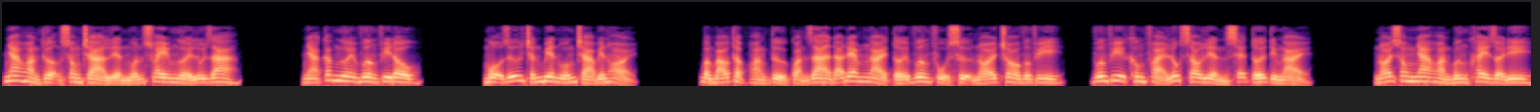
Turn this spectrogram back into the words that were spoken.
Nha hoàn thượng xong trà liền muốn xoay người lui ra. Nhà các ngươi vương phi đâu? Mộ giữ chấn biên uống trà biên hỏi. Bẩm báo thập hoàng tử quản gia đã đem ngài tới vương phủ sự nói cho vương phi, Vương Phi không phải lúc sau liền sẽ tới tìm ngài. Nói xong nha hoàn bưng khay rời đi.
